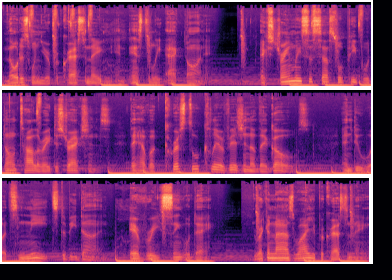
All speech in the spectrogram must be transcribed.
Notice when you're procrastinating and instantly act on it. Extremely successful people don't tolerate distractions. They have a crystal clear vision of their goals and do what needs to be done every single day. Recognize why you procrastinate.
